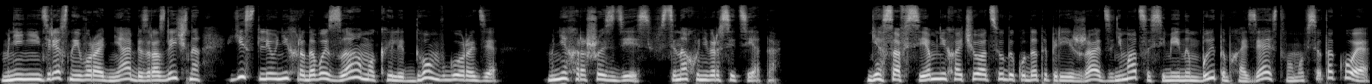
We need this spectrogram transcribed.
Мне не интересна его родня, безразлично, есть ли у них родовой замок или дом в городе. Мне хорошо здесь, в стенах университета. Я совсем не хочу отсюда куда-то переезжать, заниматься семейным бытом, хозяйством и все такое.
